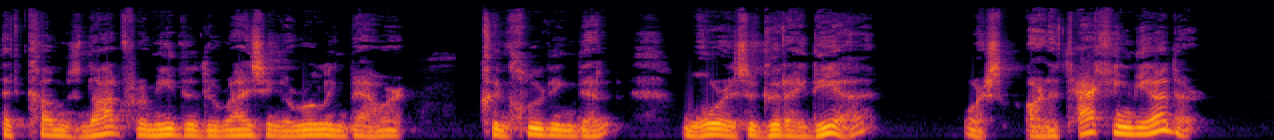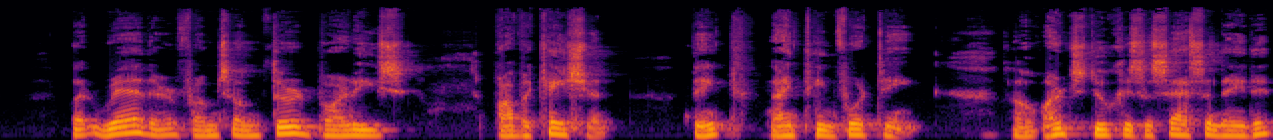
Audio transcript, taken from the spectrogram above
that comes not from either the rising or ruling power concluding that war is a good idea or, or attacking the other, but rather from some third party's provocation. Think 1914. So Archduke is assassinated,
